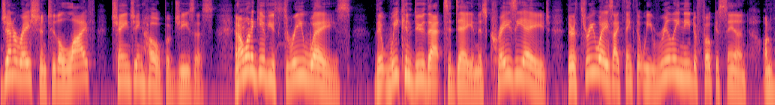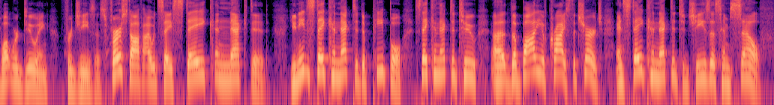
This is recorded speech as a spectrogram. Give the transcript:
generation to the life changing hope of Jesus. And I want to give you three ways that we can do that today in this crazy age. There are three ways I think that we really need to focus in on what we're doing for Jesus. First off, I would say stay connected. You need to stay connected to people, stay connected to uh, the body of Christ, the church, and stay connected to Jesus himself.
